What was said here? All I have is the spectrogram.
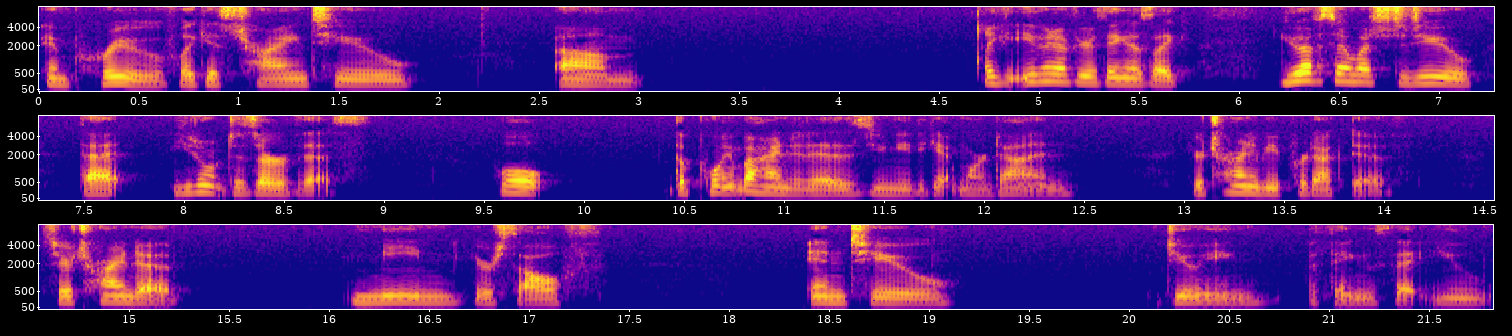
improve like it's trying to um like even if your thing is like you have so much to do that you don't deserve this. Well the point behind it is you need to get more done. You're trying to be productive. So you're trying to mean yourself into doing the things that you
